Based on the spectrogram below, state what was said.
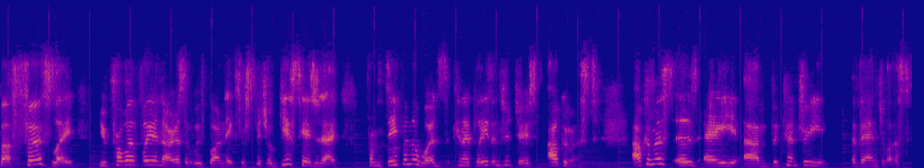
But firstly, you probably noticed that we've got an extra special guest here today. From deep in the woods, can I please introduce Alchemist? Alchemist is a um, BitCountry evangelist.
